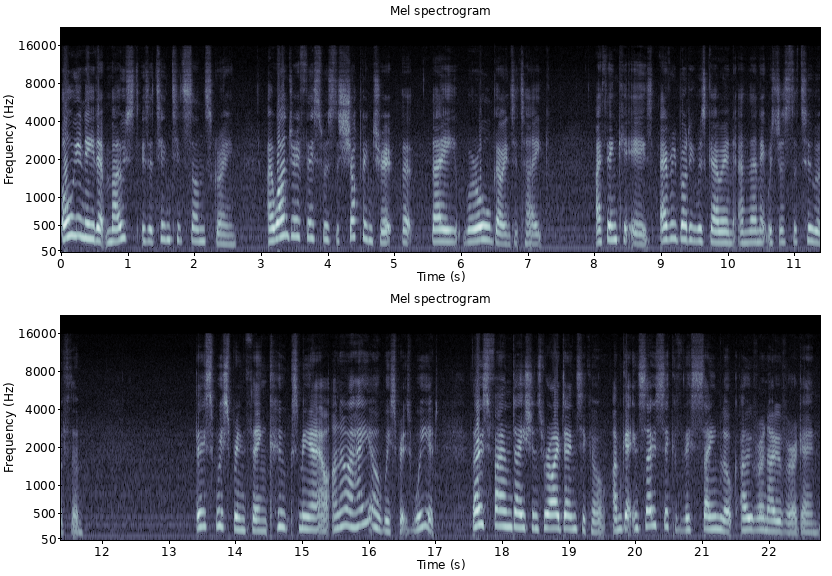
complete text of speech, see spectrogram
All you need at most is a tinted sunscreen. I wonder if this was the shopping trip that they were all going to take. I think it is. Everybody was going and then it was just the two of them. This whispering thing kooks me out. I know I hate her whisper, it's weird. Those foundations were identical. I'm getting so sick of this same look over and over again.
